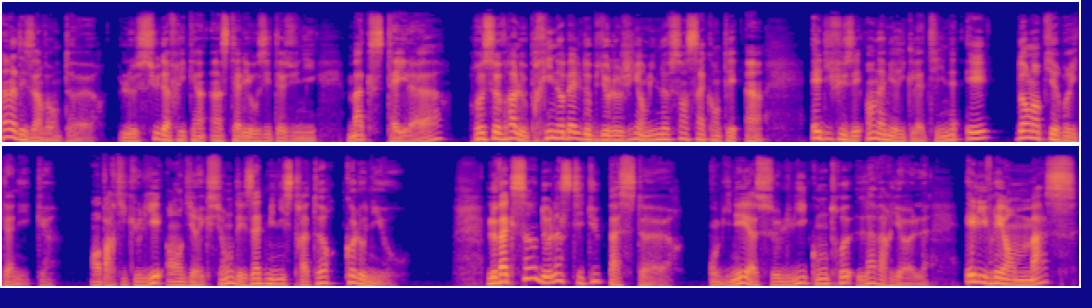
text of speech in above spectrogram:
un des inventeurs, le Sud-Africain installé aux États-Unis, Max Taylor, recevra le prix Nobel de biologie en 1951, est diffusé en Amérique latine et dans l'Empire britannique, en particulier en direction des administrateurs coloniaux. Le vaccin de l'Institut Pasteur, combiné à celui contre la variole, est livré en masse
